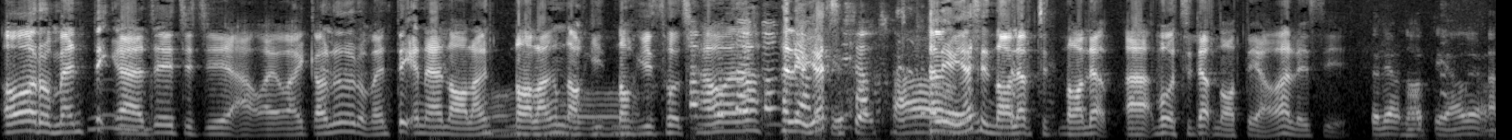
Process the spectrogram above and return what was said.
哦，romantic 啊，即系即系啊，喂喂，讲到 romantic 呢，攞人攞人攞几攞几粗炒啊，系你有一时，系你有一时攞粒攞粒啊，冇一粒攞掉啊，你是。你有弄掉了，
